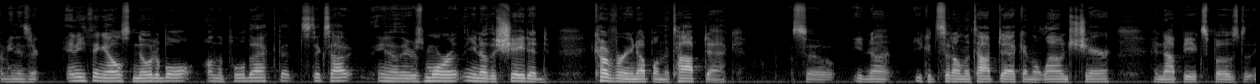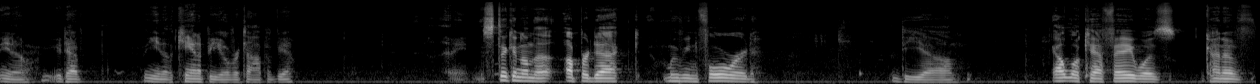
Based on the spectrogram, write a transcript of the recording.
I mean, is there anything else notable on the pool deck that sticks out? You know, there's more. You know, the shaded covering up on the top deck, so you're not. You could sit on the top deck in the lounge chair and not be exposed. You know, you'd have, you know, the canopy over top of you. I mean, sticking on the upper deck, moving forward. The uh, Outlook Cafe was kind of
